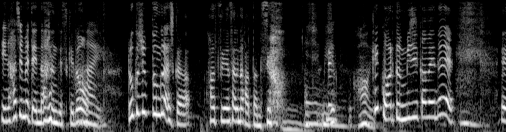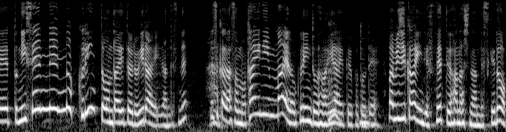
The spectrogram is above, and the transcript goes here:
い、初めてになるんですけど、はい、60分ぐらいしか発言されなかったんですよ。ではい、結構割と短めで、えー、っと2000年のクリントン大統領以来なんですね。ですから、その退任前のクリントンさん以来ということで、まあ、短いんですねという話なんですけど、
